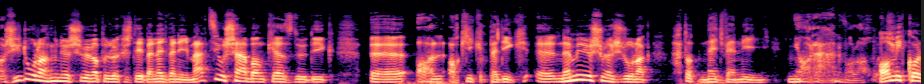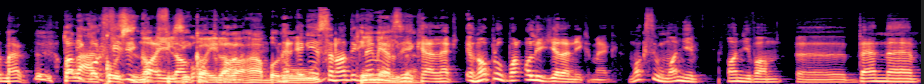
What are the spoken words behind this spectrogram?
a zsidónak minősülő napilők esetében 44 márciusában kezdődik, a, akik pedig nem minősülnek zsidónak, hát ott 44 nyarán valahogy. Amikor már Amikor fizikailag, fizikailag, ott a van, háború Mert egészen addig nem tényeivel. érzékelnek, a naplókban alig jelenik meg. Maximum annyi, annyi van ö, benne,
